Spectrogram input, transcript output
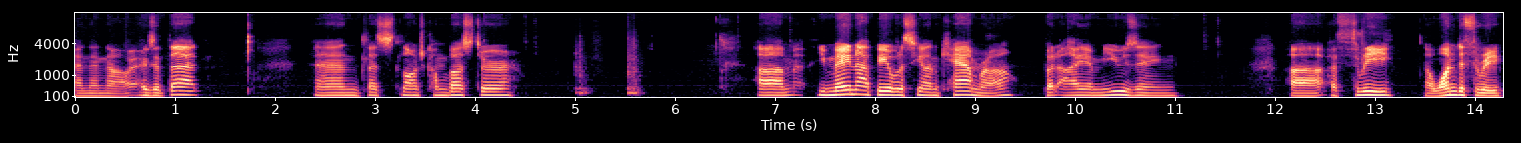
And then now exit that. And let's launch Kombustor. Um, you may not be able to see on camera, but I am using uh, a three, a one to three.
